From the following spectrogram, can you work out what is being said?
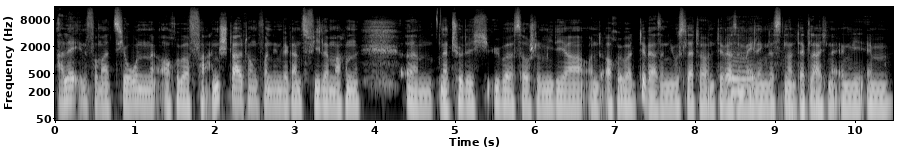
alle Informationen auch über Veranstaltungen, von denen wir ganz viele machen. Ähm, natürlich über Social Media und auch über diverse Newsletter und diverse mhm. Mailinglisten und dergleichen irgendwie im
